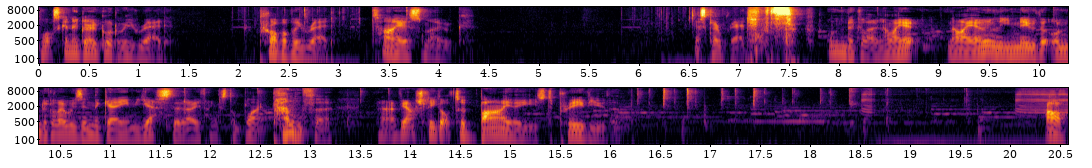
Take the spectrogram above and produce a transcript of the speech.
What's going to go good with red? Probably red. Tyre smoke. Let's go red. Underglow. Now I now I only knew that Underglow was in the game yesterday thanks to Black Panther. Now, have you actually got to buy these to preview them? Oh,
